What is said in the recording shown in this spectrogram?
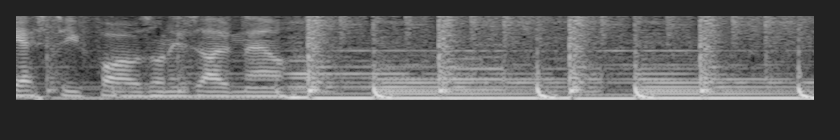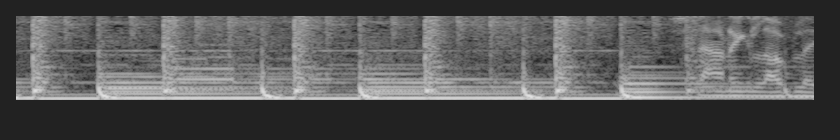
Wicked to hear Lee ST Files on his own now. Sounding lovely.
